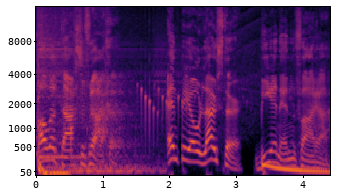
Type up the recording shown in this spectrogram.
Alledaagse vragen. NPO Luister. BNN Vara.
